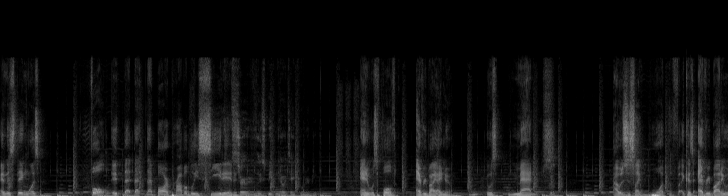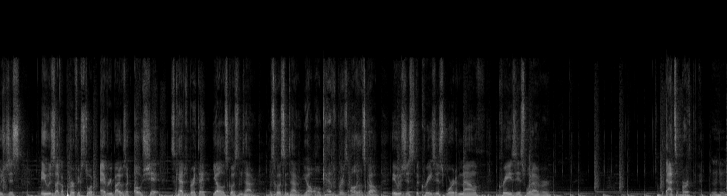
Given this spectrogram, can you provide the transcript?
and this thing was full. It that that that bar probably seated, Conservatively speaking, I would say 200 people. and it was full of everybody I knew. Mm-hmm. It was madness. I was just like, what the fuck? Because everybody was just, it was like a perfect storm. Everybody was like, oh shit, it's Kev's birthday. Yo, let's go to some tavern. Let's go to some tavern. Yo, oh Kev's birthday. Oh, let's go. It was just the craziest word of mouth, craziest whatever. That's a birthday. Mm-hmm.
